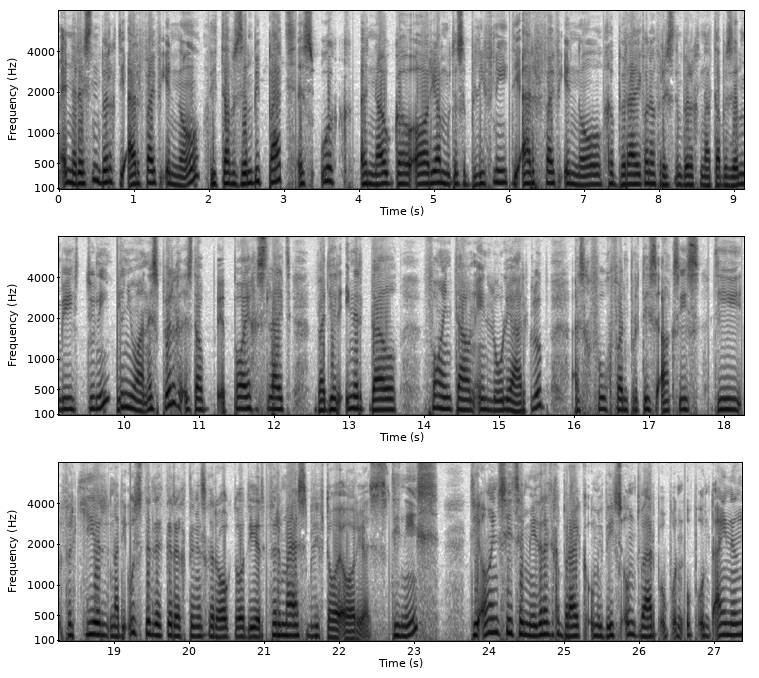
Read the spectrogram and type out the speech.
In Rissenburg, die R510, die Tabzimbi pad, is ook een no-go area, moet asjeblief nie die R510 gebruik vanaf Rissenburg na Tabzimbi toe nie. In Johannesburg is daar paai gesluit wat dier Innerdaal, Finetown en Lolly herkloop as gevolg van protesaksies. Die verkeer na die oostelike richting is geraak daardoor vir my asjeblief die areas. Die Nies, Die ANC het sy meerderheid gebruik om die wetsontwerp op, on, op onteinding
